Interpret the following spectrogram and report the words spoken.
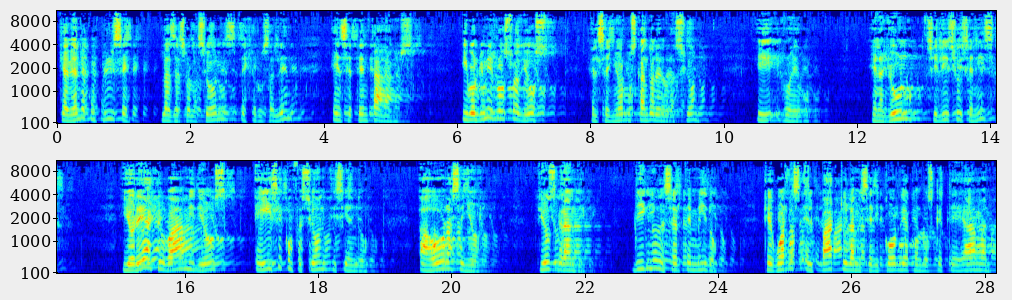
que habían de cumplirse las desolaciones de Jerusalén en setenta años. Y volví mi rostro a Dios, el Señor buscándole en oración y ruego, en ayuno, silicio y ceniza. Y oré a Jehová mi Dios e hice confesión diciendo, ahora Señor, Dios grande, digno de ser temido, que guardas el pacto y la misericordia con los que te aman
